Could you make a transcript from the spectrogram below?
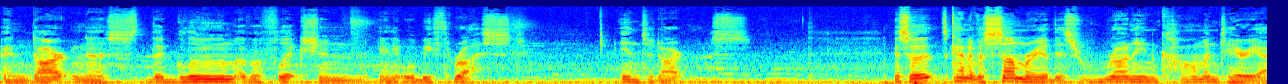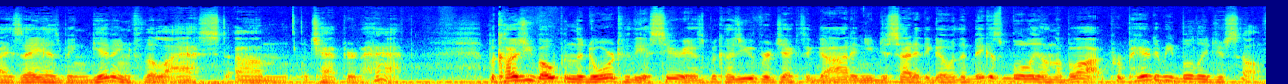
and darkness, the gloom of affliction, and it will be thrust into darkness. And so it's kind of a summary of this running commentary Isaiah has been giving for the last um, chapter and a half. Because you've opened the door to the Assyrians, because you've rejected God and you decided to go with the biggest bully on the block, prepare to be bullied yourself.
